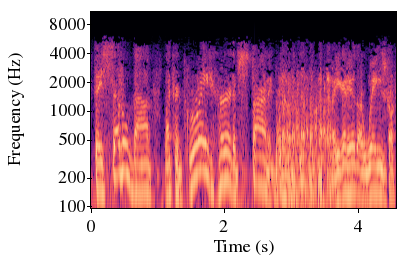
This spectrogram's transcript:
they settled down like a great herd of starling. You can hear their wings go.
